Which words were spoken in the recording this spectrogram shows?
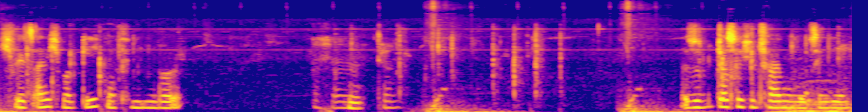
Ich will jetzt eigentlich mal Gegner finden, weil. Mhm. Hm. Okay. Also das will ich entscheiden, wo wir jetzt hingehen.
